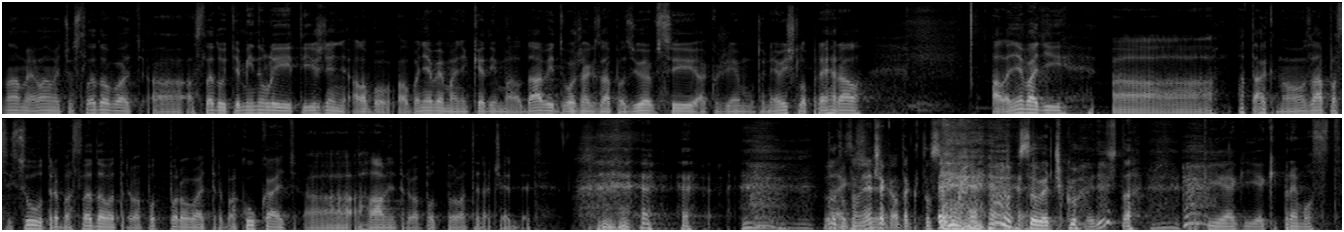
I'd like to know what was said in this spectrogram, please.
Máme, máme čo sledovať a, a sledujte minulý týždeň, alebo, alebo neviem ani kedy mal David Dvožák zápas UFC, akože mu to nevyšlo, prehral ale nevadí. A, a tak, no, zápasy sú, treba sledovať, treba podporovať, treba kúkať a, a hlavne treba podporovať teda Dead. No, to som nečakal, tak to som sovečku. Vidíš to? Aký, aký, aký premost.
